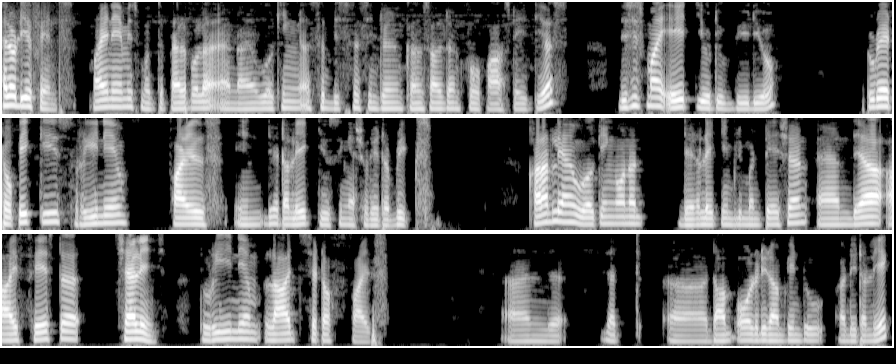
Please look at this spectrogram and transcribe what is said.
Hello dear friends, my name is Muditha Pelpola and I am working as a business intelligence consultant for past 8 years. This is my 8th YouTube video. Today topic is rename files in data lake using Azure Databricks. Currently I am working on a data lake implementation and there I faced a challenge to rename large set of files and that uh, dump already dumped into a data lake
